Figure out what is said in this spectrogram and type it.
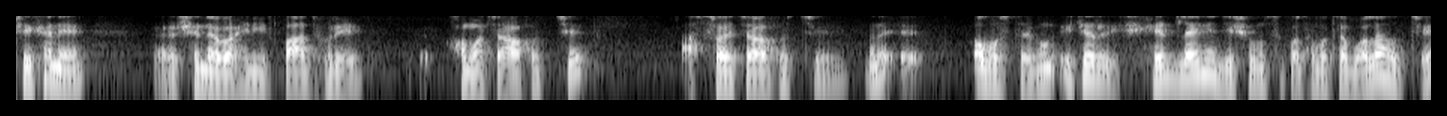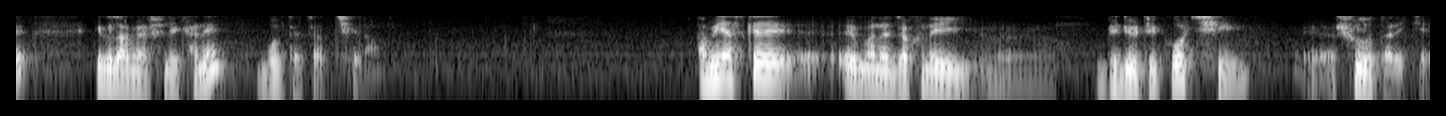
সেখানে সেনাবাহিনীর পা ধরে ক্ষমা চাওয়া হচ্ছে, আশ্রয় চাওয়া হচ্ছে মানে অবস্থা। এবং এটার হেডলাইনে যে সমস্ত কথাবার্তা বলা হচ্ছে এগুলো আমি আসলে এখানে বলতে চাচ্ছিলাম। আমি আজকে মানে যখন এই ভিডিওটি করছি ষোলো তারিখে,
